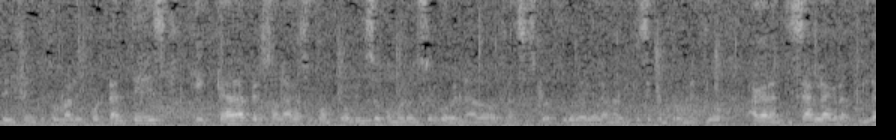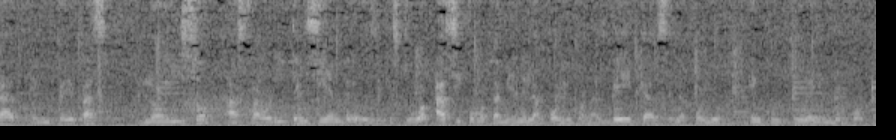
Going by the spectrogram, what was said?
de diferente forma. Lo importante es que cada persona haga su compromiso, como lo hizo el gobernador Francisco Arturo Vega la Madrid, que se comprometió a garantizar la gratuidad en prepas. Lo hizo hasta ahorita y siempre desde que estuvo, así como también el apoyo con las becas, el apoyo en cultura y en deporte.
